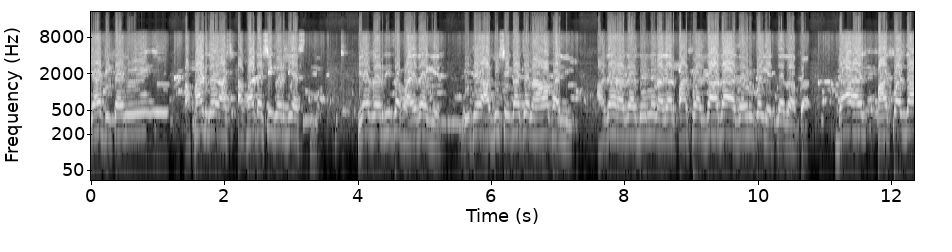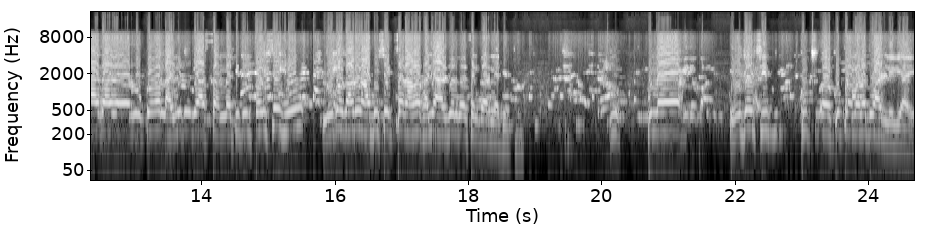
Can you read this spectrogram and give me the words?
या ठिकाणी अफाट अफाट अशी गर्दी असते. या गर्दीचा फायदा घेत इथे अभिषेकाच्या नावाखाली हजार हजार दोन दोन हजार पाच पाच दहा दहा हजार रुपये घेतला जातात. दहा पाच पाच दहा हजार लोक लाईनीत उभे असताना तिथून पैसे घेऊन लोक काढून अभिषेकच्या नावाखाली अर्जन दर्शन करण्यात येते. पुन्हा एजंटशिप खूप खूप प्रमाणात वाढलेली आहे.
